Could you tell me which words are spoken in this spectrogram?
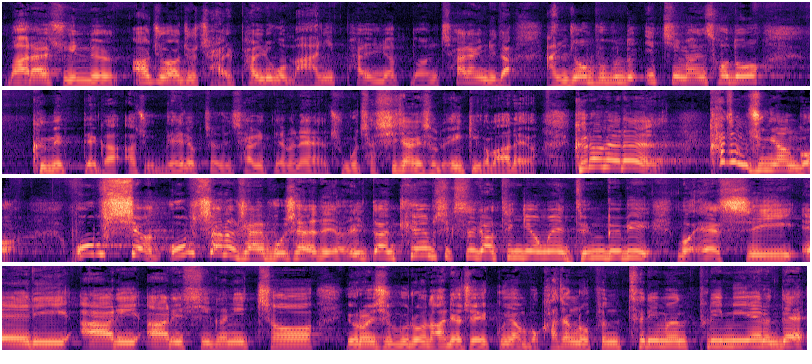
말할 수 있는 아주 아주 잘 팔리고 많이 팔렸던 차량입니다. 안 좋은 부분도 있지만서도 금액대가 아주 매력적인 차이기 때문에 중고차 시장에서도 인기가 많아요. 그러면은 가장 중요한 거 옵션, 옵션을 잘 보셔야 돼요. 일단 QM6 같은 경우엔 등급이 뭐 SE, LE, RE, RE 시그니처 이런 식으로 나뉘어져 있고요. 뭐 가장 높은 트림은 프리미에르인데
